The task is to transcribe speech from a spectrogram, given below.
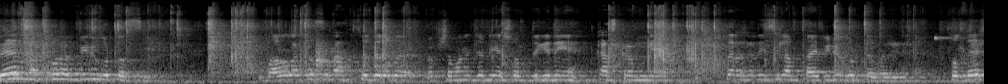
দেড় মাস পর আমি ভিডিও করতেছি। ভালো লাগতেছে না? সৌদি আরবে ব্যবসা বাণিজ্য নিয়ে সব দিকে নিয়ে কাজ কাম নিয়ে। প্যারাসানি ছিলাম তাই ভিডিও করতে পারি তো দেশ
